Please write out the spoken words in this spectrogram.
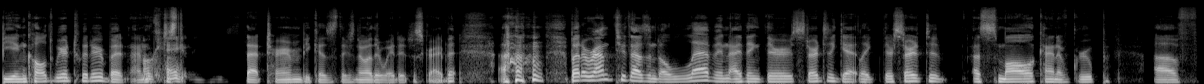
being called weird Twitter. But I'm okay. just to use that term because there's no other way to describe it. Um, but around 2011, I think there started to get like there started to a small kind of group of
